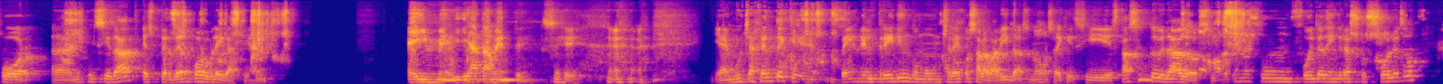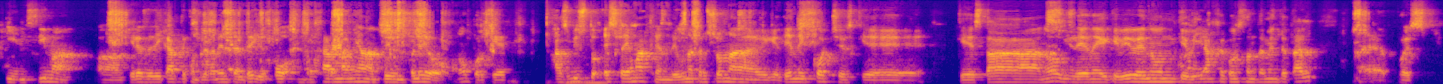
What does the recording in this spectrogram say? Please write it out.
por eh, necesidad es perder por obligación. E inmediatamente. Sí. Y hay mucha gente que ve en el trading como un chaleco salvavidas, ¿no? O sea, que si estás endeudado, si no tienes un fuente de ingresos sólido y encima ah, quieres dedicarte completamente al trading o dejar mañana tu empleo, ¿no? Porque has visto esta imagen de una persona que tiene coches, que, que está, ¿no? Que, tiene, que vive en un, que viaja constantemente tal, eh, pues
